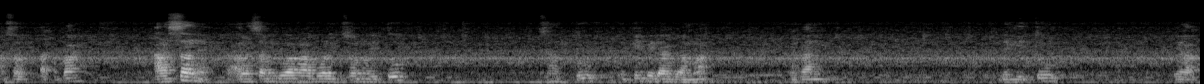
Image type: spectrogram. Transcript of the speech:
asal apa alasan ya? Alasan gua nggak boleh ke sono itu satu mungkin beda agama ya kan? Dan gitu ya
